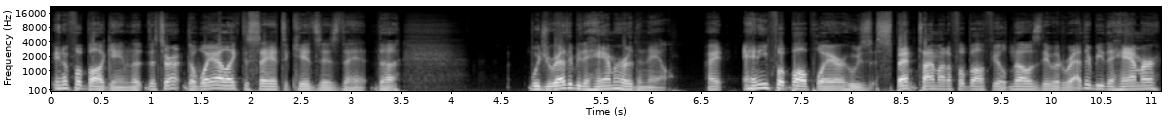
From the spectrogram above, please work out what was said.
in a football game, the the, ter- the way I like to say it to kids is that the would you rather be the hammer or the nail? Right? Any football player who's spent time on a football field knows they would rather be the hammer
